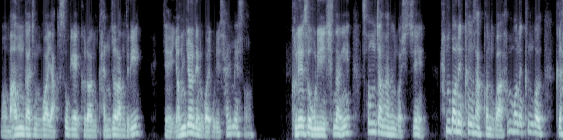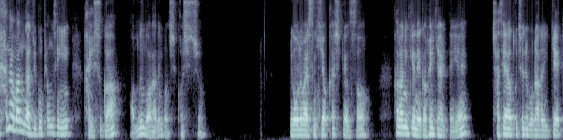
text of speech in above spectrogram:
어, 마음가짐과 약속의 그런 간절함들이 이제 연결되는 거예요, 우리 삶에서. 그래서 우리 신앙이 성장하는 것이지, 한 번의 큰 사건과 한 번의 큰 것, 그 하나만 가지고 평생이 갈 수가 없는 거라는 것이, 것이죠. 이거 오늘 말씀 기억하시면서 하나님께 내가 회개할 때에 자세하고 구체적으로 하나님께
